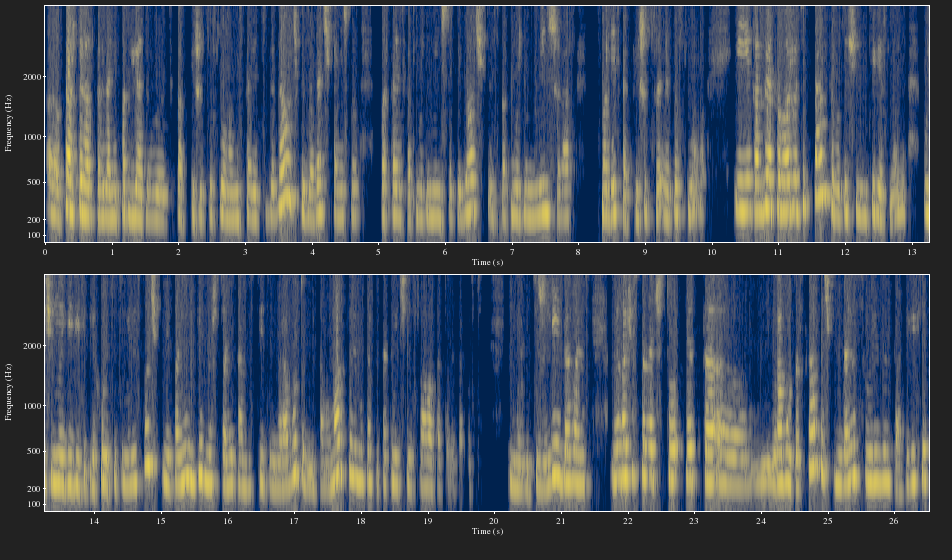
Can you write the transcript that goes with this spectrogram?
каждый раз, когда они подглядывают, как пишется слово, они ставят себе галочку, и задача, конечно, поставить как можно меньше таких галочек, то есть как можно меньше раз смотреть, как пишется это слово. И когда я провожу диктанты, вот очень интересно, очень многие дети приходят с этими листочками, и по ним видно, что они там действительно работают, у них там маркерами какие-то отмечены слова, которые, допустим, может быть, тяжелее давались. Но я хочу сказать, что эта э, работа с карточками дает свой результат. Если э,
